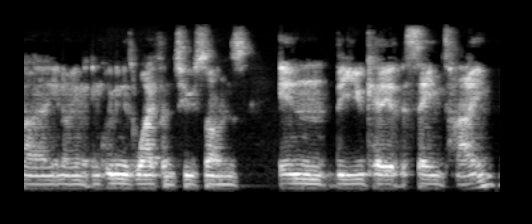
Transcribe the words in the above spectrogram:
you know, including his wife and two sons, in the UK at the same time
